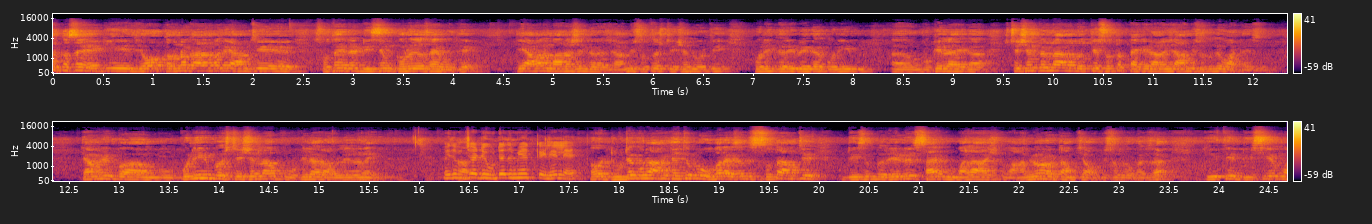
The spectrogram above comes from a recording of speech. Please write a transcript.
तर कसं आहे की जेव्हा करोना काळामध्ये आमचे स्वतः डी सी एम कनोजा साहेब होते ते आम्हाला मार्गदर्शन करायचे. आम्ही स्वतः स्टेशनवरती कोणी गरीब आहे का कोणी भुकेला आहे का स्टेशनकडनं ते स्वतः पॅकेट आणायचे आम्ही स्वतः ते वाटायचो. त्यामुळे कोणी स्टेशनला भुकेला रावलेलं नाही. मी तुमच्या ड्युट्या तुम्ही केलेल्या आहेत. हो ड्युट्या करून आम्ही त्यांच्याकडे उभं राहायचं. आणि स्वतः आमचे डी सी रेल्वे साहेब मला अभिमान वाटतं आमच्या ऑफिसर लोकांचा की ते डी सी एम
